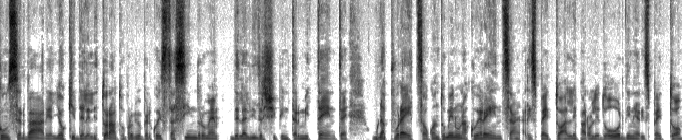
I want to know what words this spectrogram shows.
conservare agli occhi dell'elettorato, proprio per questa sindrome della leadership intermittente, una purezza o quantomeno una coerenza rispetto alle parole d'ordine, rispetto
